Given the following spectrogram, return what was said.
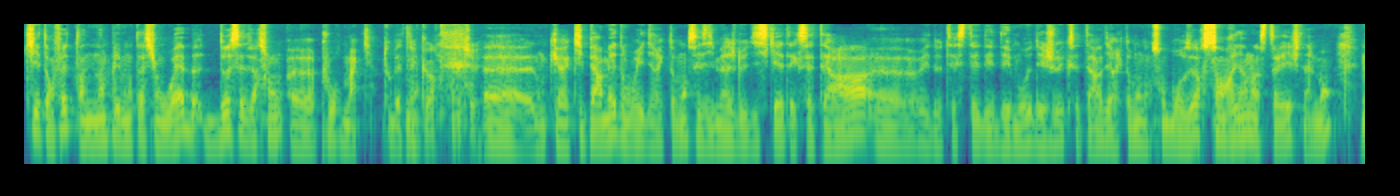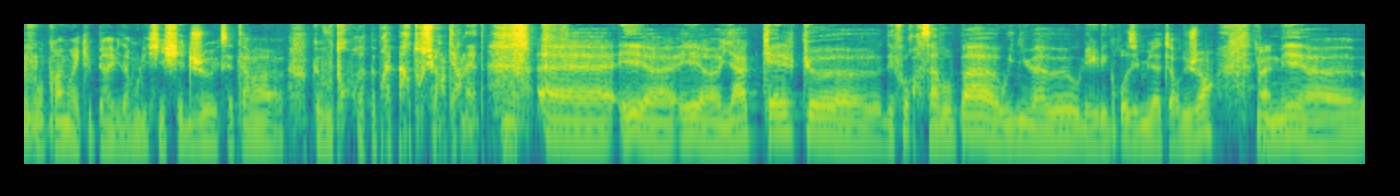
qui est en fait une implémentation web de cette version euh, pour Mac, tout bêtement. D'accord. Donc qui permet d'envoyer directement ces images de disquettes, etc. et de tester des démos, des jeux, etc. directement dans son browser sans rien installer finalement. Il faut Mhm. quand même récupérer évidemment les fichiers de jeux, etc. euh, que vous trouverez à peu près partout sur Internet. Euh, et euh, et euh, il y a quelques euh, défauts. Alors ça vaut pas euh, WinUAE ou les, les gros émulateurs du genre, Ouais. mais euh,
